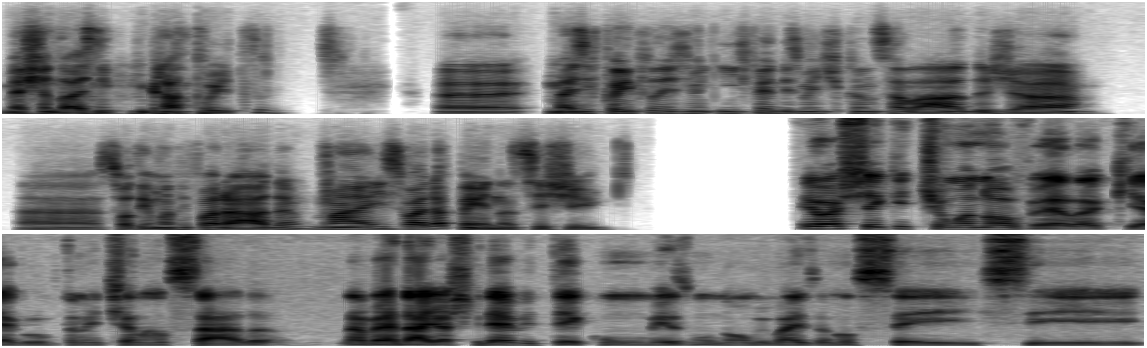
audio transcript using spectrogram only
merchandising gratuito, uh, mas foi infelizmente, infelizmente cancelado já, uh, só tem uma temporada, mas vale a pena assistir. Eu achei que tinha uma novela que a Globo também tinha lançado. Na verdade, eu acho que deve ter com o mesmo nome, mas eu não sei se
